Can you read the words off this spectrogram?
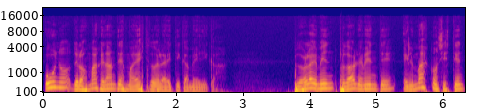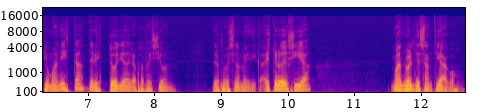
uno de los más grandes maestros de la ética médica, probablemente, probablemente el más consistente humanista de la historia de la profesión, de la profesión médica. Esto lo decía Manuel de Santiago.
